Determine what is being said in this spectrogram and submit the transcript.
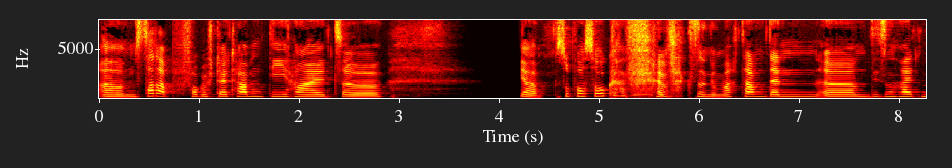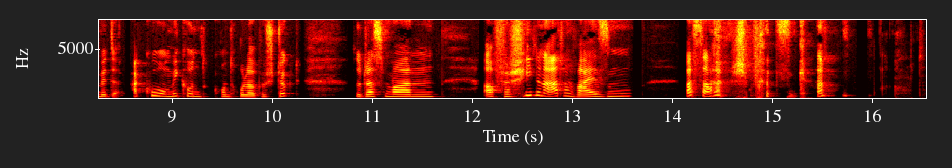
ähm, Startup vorgestellt haben, die halt äh, ja, Super Soaker für Erwachsene gemacht haben, denn ähm, die sind halt mit Akku und Mikrocontroller bestückt, sodass man auf verschiedene Art und Weisen Wasser spritzen kann. Oh Gott.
